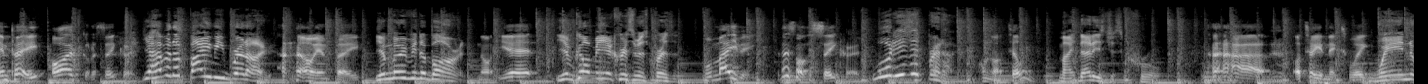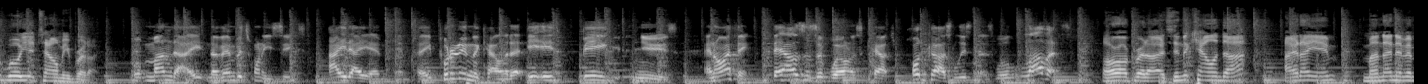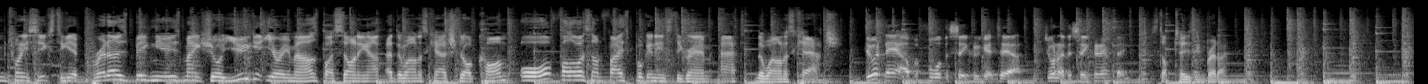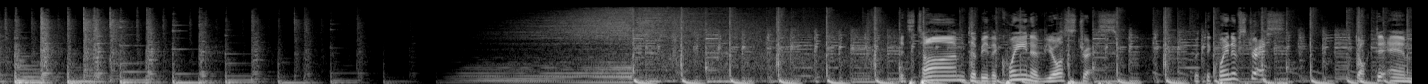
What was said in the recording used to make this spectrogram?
MP, I've got a secret. You're having a baby, Bretto. Oh, no, MP, You're moving to Byron. not yet. You've got me a Christmas present. Well, maybe. That's not the secret. What is it, Bretto? I'm not telling. Mate, that is just cruel. I'll tell you next week. When will you tell me, Bretto? Well, Monday, November 26th, 8 a.m. MP. Put it in the calendar. It is big news. And I think thousands of Wellness Couch podcast listeners will love it. All right, Bretto, it's in the calendar. 8 a.m. Monday, November 26th. To get Bretto's big news, make sure you get your emails by signing up at thewellnesscouch.com or follow us on Facebook and Instagram at The Wellness Couch. Do it now before the secret gets out. Do you want to know the secret, MP? Stop teasing, Bretto. It's time to be the queen of your stress. With the queen of stress, Dr. M.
